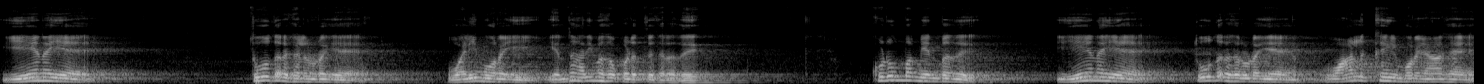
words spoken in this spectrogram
ஏனைய தூதர்களுடைய வழிமுறை என்று அறிமுகப்படுத்துகிறது. குடும்பம் என்பது ஏனைய தூதர்களுடைய வாழ்க்கை முறையாக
